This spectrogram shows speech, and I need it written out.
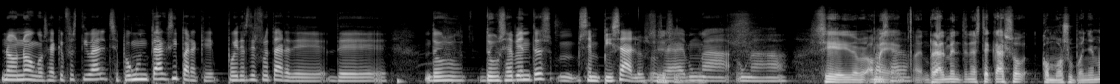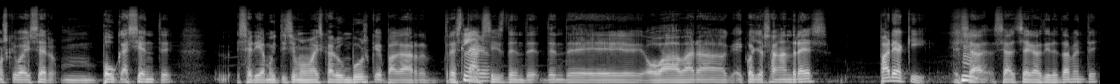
non, non, o sea, que festival se pon un taxi para que poidas disfrutar de de dous, dous eventos mm, sen pisalos, o sí, sea, é sí. unha unha Sí, home, realmente neste caso, como supoñemos que vai ser mm, pouca xente, sería moitísimo máis caro un bus que pagar tres claro. taxis dende dende o a Vara e coller San Andrés. Pare aquí, e xa, hmm. xa chegas directamente.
